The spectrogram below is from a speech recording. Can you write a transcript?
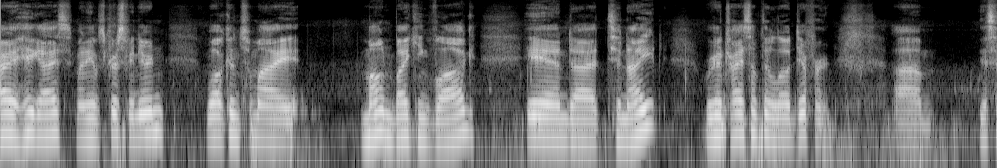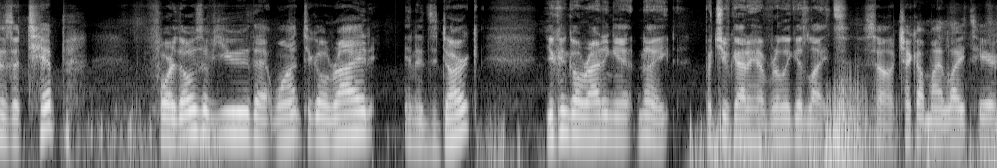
right, hey guys, my name is Chris Van Eerden. Welcome to my mountain biking vlog. And uh, tonight we're gonna try something a little different. Um, this is a tip for those of you that want to go ride and it's dark. You can go riding at night, but you've got to have really good lights. So check out my lights here.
